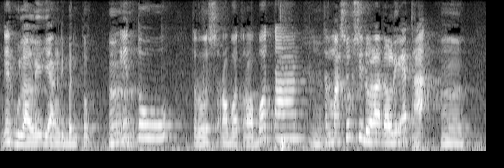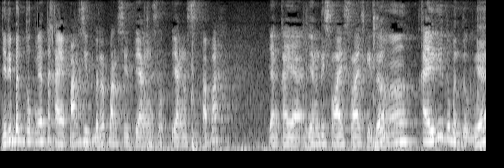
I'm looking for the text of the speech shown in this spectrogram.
ya gulali yang dibentuk Hmm. itu terus robot-robotan termasuk si dola doli eta Heeh. jadi bentuknya tuh kayak pangsit bener pangsit yang yang apa yang kayak yang di slice slice gitu Heeh. kayak gitu bentuknya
